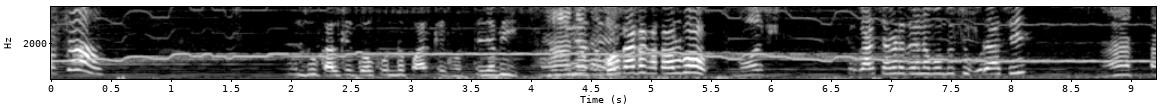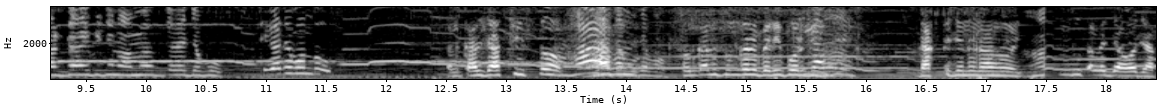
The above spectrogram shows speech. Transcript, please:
এসো। বন্ধু কালকে গোকর্ণ পার্কে ঘুরতে যাবি? হ্যাঁ কথা বলব? বল। তোর গাড়ি চাবিটা দে না বন্ধু একটু ঘুরে আসি। হ্যাঁ তার জায়গায় দিন আমি এক জায়গায় যাব ঠিক আছে বন্ধু তাহলে কাল যাচ্ছিস তো হ্যাঁ বন্ধু যাব সকালে সকালে বেরিয়ে পড়বি ডাকতে যেন না হয় বন্ধু তাহলে যাওয়া যাক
